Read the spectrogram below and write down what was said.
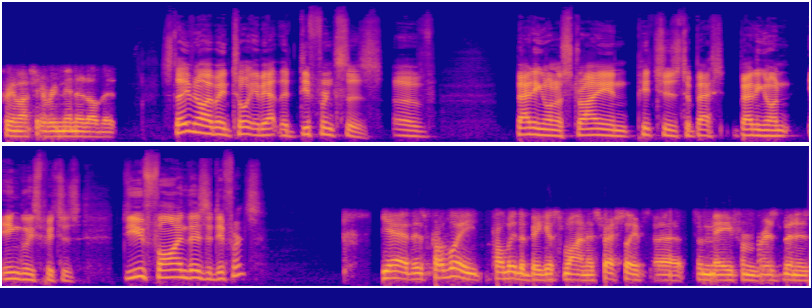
pretty much every minute of it. Steve and I have been talking about the differences of batting on Australian pitches to batting on English pitches. Do you find there's a difference? Yeah, there's probably probably the biggest one, especially for, for me from Brisbane, is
